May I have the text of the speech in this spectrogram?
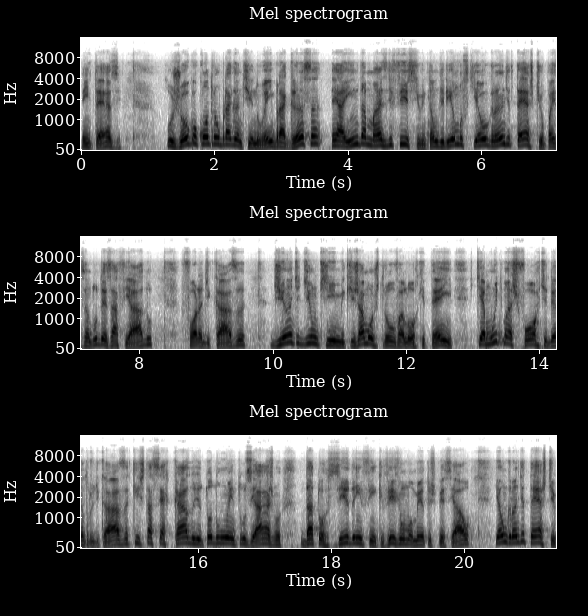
Em tese, o jogo contra o Bragantino em Bragança é ainda mais difícil, então diríamos que é o grande teste. O Paysandu desafiado, fora de casa, diante de um time que já mostrou o valor que tem, que é muito mais forte dentro de casa, que está cercado de todo um entusiasmo da torcida, enfim, que vive um momento especial. E é um grande teste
